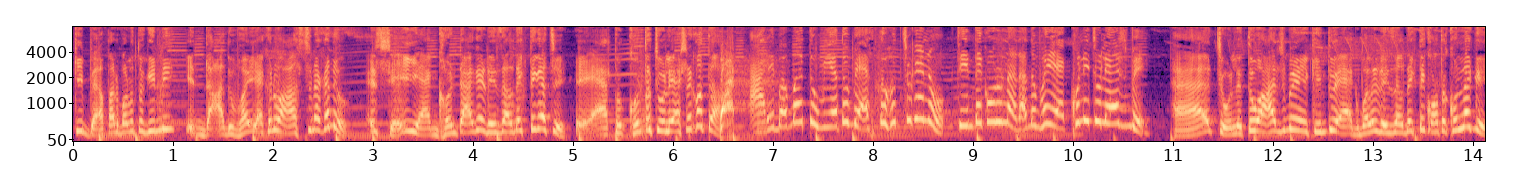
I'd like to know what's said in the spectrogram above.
কি ব্যাপার বলো তো গিন্নি? দাদু ভাই এখনও আসছে না কেন? সেই এক ঘণ্টা আগে রেজাল্ট দেখতে গেছে। এতক্ষণ তো চলে আসার কথা। আরে বাবা, তুমি এত ব্যস্ত হচ্ছ কেন? চিন্তা করো না, দাদু ভাই এখনই চলে আসবে। হ্যাঁ চলে তো আসবে কিন্তু একবারে রেজাল্ট দেখতে কতক্ষণ লাগে?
